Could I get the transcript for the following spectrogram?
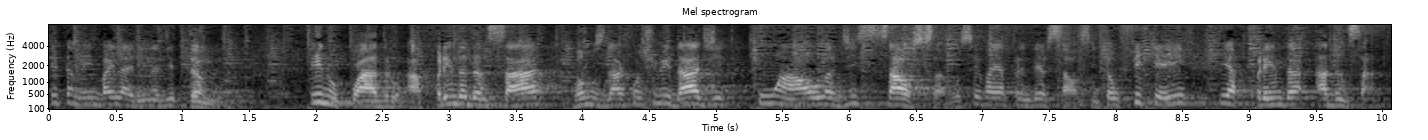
e também bailarina de tango. E no quadro Aprenda a Dançar, vamos dar continuidade com uma aula de salsa. Você vai aprender salsa. Então fique aí e aprenda a dançar.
